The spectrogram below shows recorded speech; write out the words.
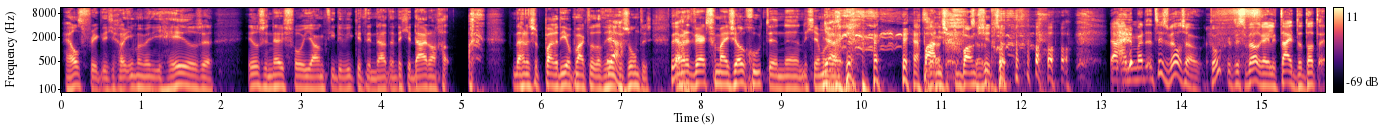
health freak. Dat je gewoon iemand bent die heel zijn heel zijn neus vol jankt ieder weekend inderdaad. En dat je daar dan gaat, daar dus een parodie op maakt dat dat heel Ja. gezond is. Ja. Ja. maar dat werkt voor mij zo goed. En eh, dat je helemaal Ja. panisch op de bank zo- zit. Zo. ja, maar het is wel zo, toch? Het is wel realiteit dat dat,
